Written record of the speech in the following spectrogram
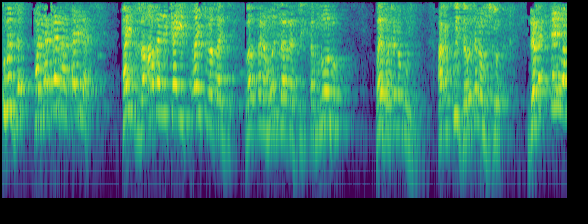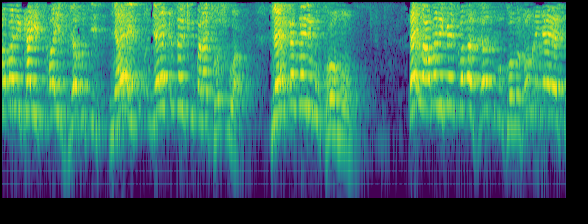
Unoziva pandakarakarira paibva avarekaisi vaiti vakati va- kana mozisi akadzikisa munondo vaibva tanga kuita akakwidza votanga kudyiwa. Ndakati dai vavarekaisi vaiziva kuti nyaya yakanga isiri pana joshua nyaya yakanga iri mugomo. Dai vamarekaisi vakaziva kuti mugomo zvomude nyaya yese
